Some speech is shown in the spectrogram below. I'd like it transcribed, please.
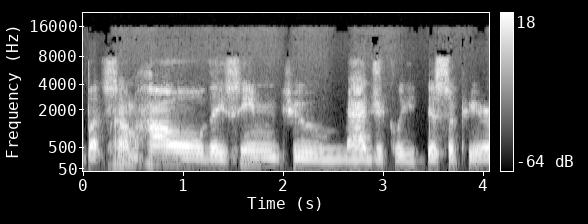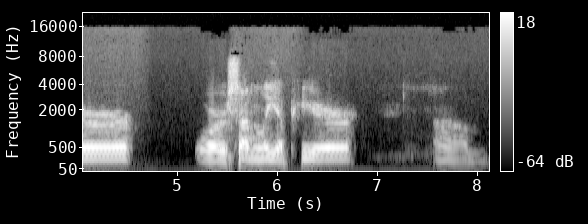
but somehow they seem to magically disappear or suddenly appear. Um,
